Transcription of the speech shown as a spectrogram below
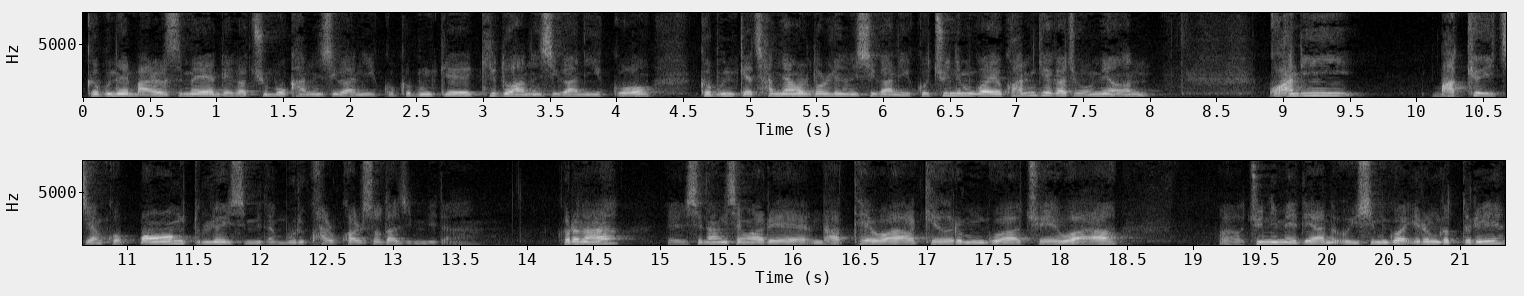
그분의 말씀에 내가 주목하는 시간이 있고 그분께 기도하는 시간이 있고 그분께 찬양을 돌리는 시간이 있고 주님과의 관계가 좋으면 관이 막혀 있지 않고 뻥 뚫려 있습니다. 물이 콸콸 쏟아집니다. 그러나 신앙생활의 나태와 게으름과 죄와 어, 주님에 대한 의심과 이런 것들이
